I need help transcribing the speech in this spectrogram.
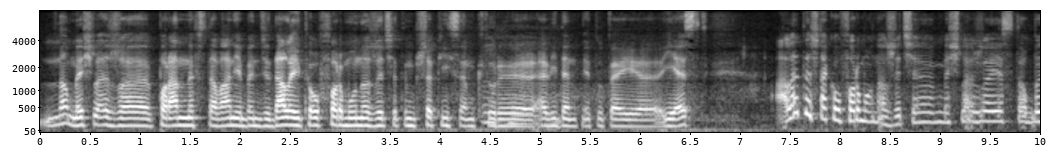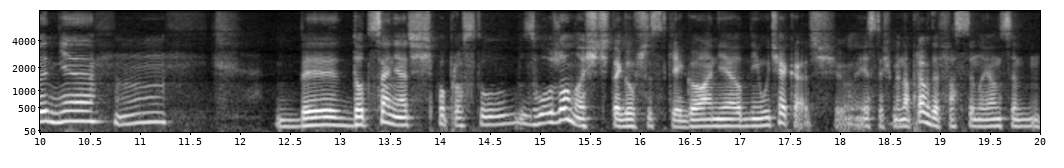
No myślę, że poranne wstawanie będzie dalej tą formą na życie, tym przepisem, który ewidentnie tutaj e, jest. Ale też taką formą na życie myślę, że jest to, by nie. Mm, by doceniać po prostu złożoność tego wszystkiego, a nie od niej uciekać. Jesteśmy naprawdę fascynującym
